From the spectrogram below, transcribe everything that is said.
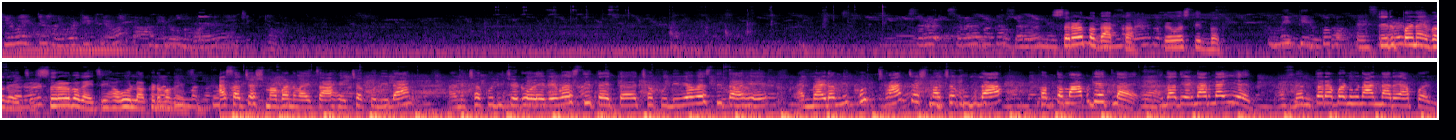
ठेवा इथे हलवटी ठेवा आणि डोकं वरती घ्यायची ठेवा. सरळ सरळ बघा सरळ. सरळ बघ अक्का व्यवस्थित बघ. तुम्ही तिरप नाही बघायचं सरळ बघायचं ह्या होलाकडे बघायचं. असा चष्मा बनवायचा आहे छकुलीला आणि छकुलीचे डोळे व्यवस्थित आहेत छकुली व्यवस्थित आहे. आणि मॅडमनी खूप छान चष्मा छकुलीला फक्त माप घेतलाय. तुला देणार नाहीयेत. नंतर बनवून आणणार आहे आपण.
